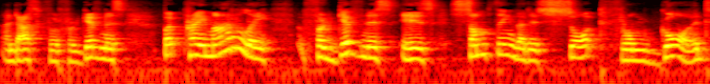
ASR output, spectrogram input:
and ask for forgiveness. But primarily, forgiveness is something that is sought from God,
